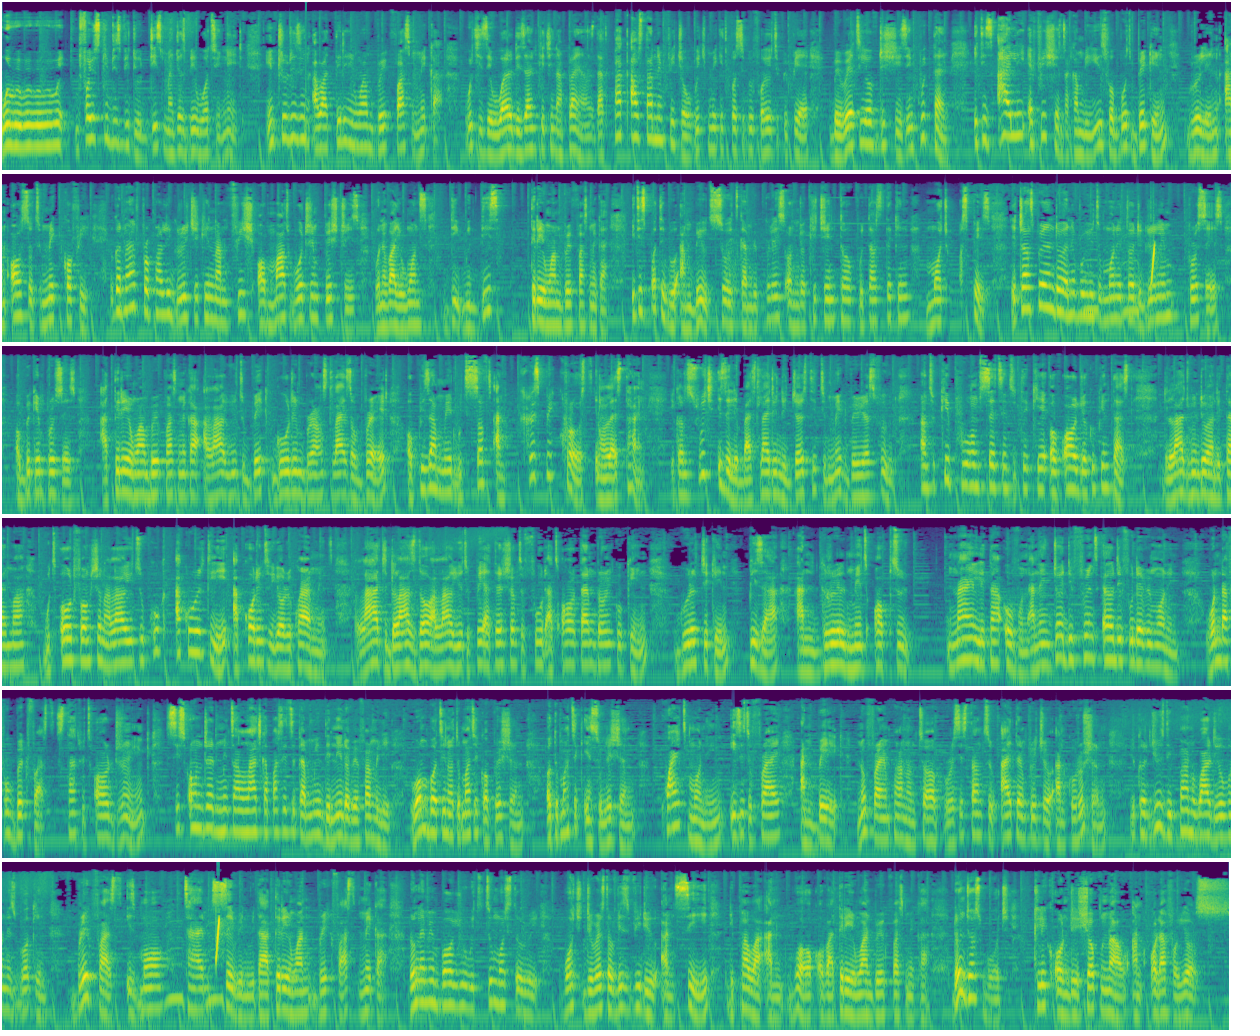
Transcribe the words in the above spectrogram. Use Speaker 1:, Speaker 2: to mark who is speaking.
Speaker 1: Wait, wait, wait, wait, wait. Before you skip this video, this might just be what you need. Introducing our 3-in-1 breakfast maker, which is a well-designed kitchen appliance that pack outstanding features which make it possible for you to prepare variety of dishes in quick time. It is highly efficient and can be used for both baking, grilling, and also to make coffee. You can have properly grilled chicken and fish or mouth-watering pastries whenever you want with this 3-in-1 breakfast maker. It is portable and built so it can be placed on your kitchen top without taking much space. The transparent door enables you to monitor the grilling process or baking process. A 3-in-1 breakfast maker allow you to bake golden brown slice of bread or pizza made with soft and crispy crust in less time. You can switch easily by sliding the joystick to make various food and to keep warm setting to take care of all your cooking tasks. The large window and the timer with old function allow you to cook accurately according to your requirements. Large glass door allow you to pay attention to food at all time during cooking. Grilled chicken, pizza and grilled meat up to 9 liter oven and enjoy different healthy food every morning. Wonderful breakfast. Start with all drink. 600 meter large capacity can meet the need of your family. One button automatic operation, automatic insulation, quiet morning, easy to fry and bake, no frying pan on top, resistant to high temperature and corrosion. You can use the pan while the oven is working. Breakfast is more time saving with our 3 in 1 breakfast maker. Don't let me bore you with too much story. Watch the rest of this video and see the power and work of our 3 in 1 breakfast maker. Don't just watch, click on the shop now and order for yours.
